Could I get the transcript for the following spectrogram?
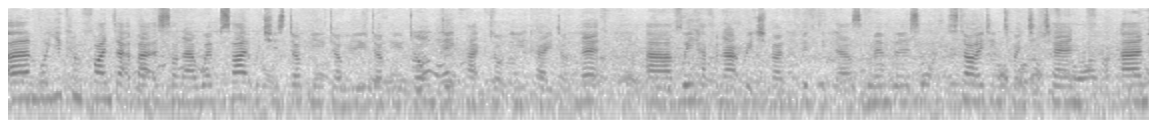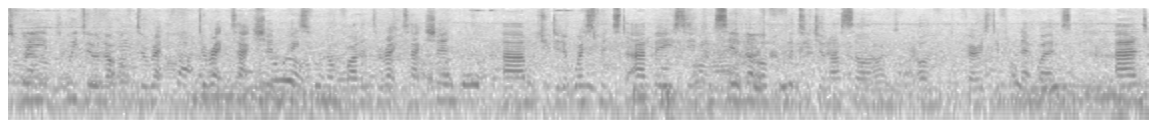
Um, well, you can find out about us on our website, which is www.dpac.uk.net. Um, we have an outreach of over 50,000 members, started in 2010, and we, we do a lot of direct, direct action, peaceful non-violent direct action, um, which we did at Westminster Abbey, so you can see a lot of footage on us on, on various different networks. And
